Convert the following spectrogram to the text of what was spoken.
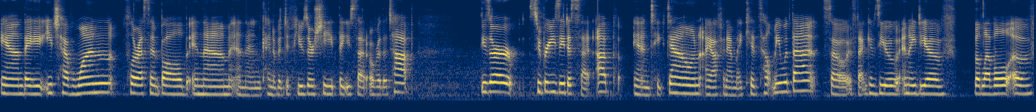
and they each have one fluorescent bulb in them and then kind of a diffuser sheet that you set over the top. These are super easy to set up and take down. I often have my kids help me with that, so if that gives you an idea of the level of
